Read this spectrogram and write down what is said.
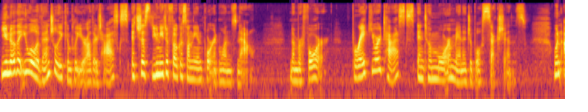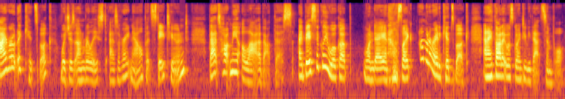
You know that you will eventually complete your other tasks, it's just you need to focus on the important ones now. Number four, break your tasks into more manageable sections. When I wrote a kids book, which is unreleased as of right now, but stay tuned, that taught me a lot about this. I basically woke up one day and I was like, I'm to write a kids book. And I thought it was going to be that simple.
